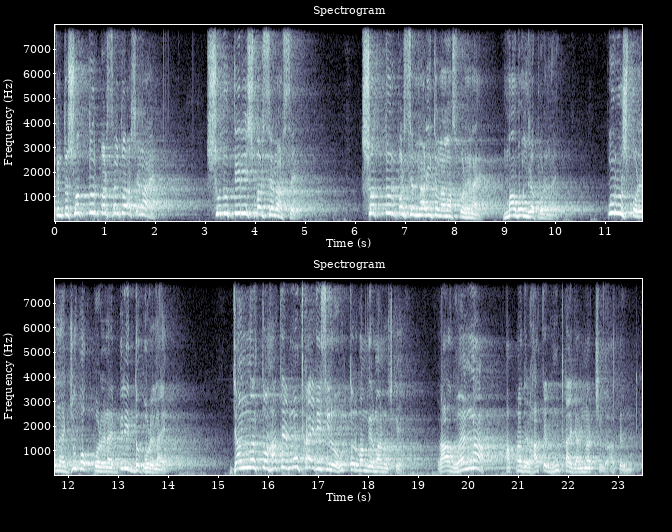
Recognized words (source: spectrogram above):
কিন্তু সত্তর পার্সেন্ট তো আসে নাই, শুধু তিরিশ পার্সেন্ট আসছে। সত্তর পার্সেন্ট নারী তো নামাজ পড়ে নাই, মা বোনরা পড়ে নাই। পুরুষ পড়ে নাই, যুবক পড়ে নাই, বৃদ্ধ পড়ে নাই। জান্নাত তো হাতের মুঠায় দিছিল উত্তরবঙ্গের মানুষকে। রাগ হেন না, আপনাদের হাতের মুঠায় জান্নাত ছিল, হাতের মুঠায়।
